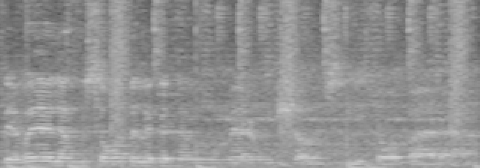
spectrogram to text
Di ba lang, gusto ko talaga ng merong shelves dito para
